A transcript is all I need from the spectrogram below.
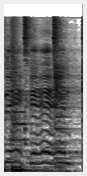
sin.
